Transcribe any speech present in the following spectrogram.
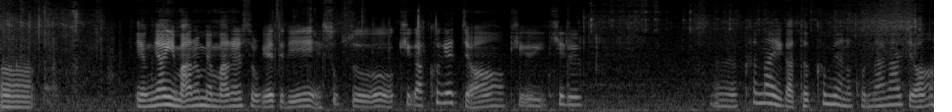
어, 영양이 많으면 많을수록 애들이 쑥쑥 키가 크겠죠. 키, 키를 어, 큰 아이가 더 크면 곤란하죠.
